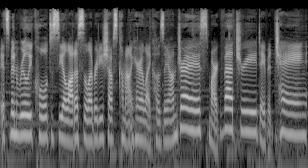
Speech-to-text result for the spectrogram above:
It's been really cool to see a lot of celebrity chefs come out here like Jose Andres, Marc Vetri, David Chang,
